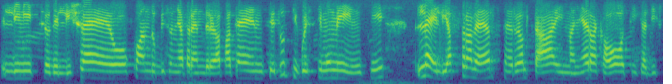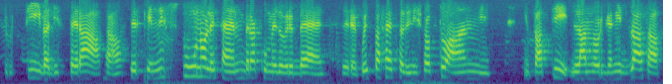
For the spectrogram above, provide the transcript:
l'inizio del liceo, quando bisogna prendere la patente, tutti questi momenti lei li attraversa in realtà in maniera caotica, distruttiva, disperata, perché nessuno le sembra come dovrebbe essere. Questa festa dei 18 anni, infatti, l'hanno organizzata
